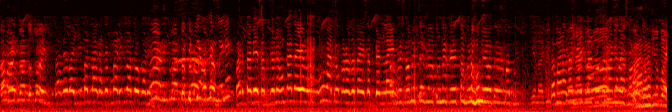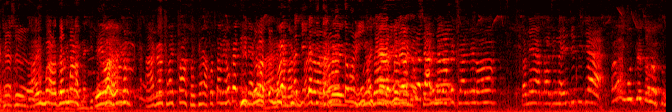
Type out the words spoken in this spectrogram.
અમારી વાતો જોઈ. તને ભાઈ હિંમત લાગે છે મારી વાતો કરી મારી વાતો કરો પણ તમે શબ્દોને હું કાતા એવું હું વાતો કરો છો તમે શબ્દને લઈને ગમે તે વાતો ના કરે તમારે શું લેવા દેવા બધું તમારા ભાઈ એ વાતો કરવાની હોય છે આ ઈ મારા ધન મારા આગળ થાય પાછો થાય આપણે તમે શું ઈ પેલા તો મારા ચાલ મેલો ચાલ મેલો તમે આ સુધી નહીં જીતી ગયા અરે હું તો છું.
